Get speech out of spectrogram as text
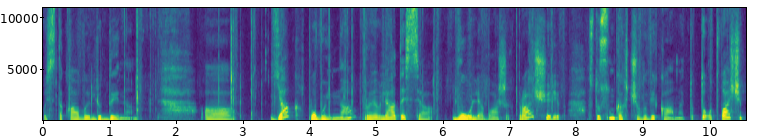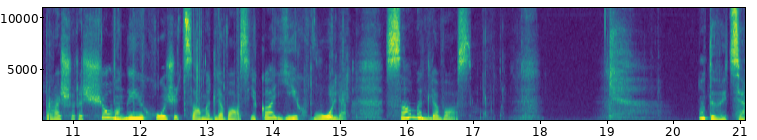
ось така ви людина. Як повинна проявлятися воля ваших пращурів в стосунках з чоловіками? Тобто, от ваші пращури, що вони хочуть саме для вас? Яка їх воля саме для вас? Ну, дивіться,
